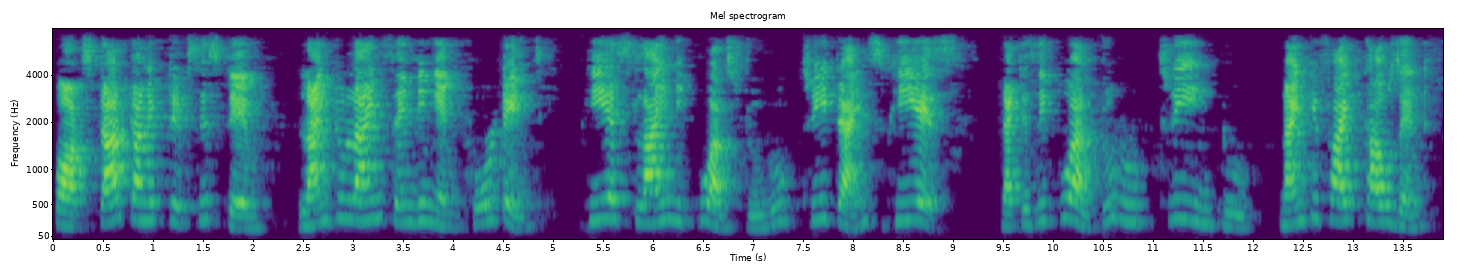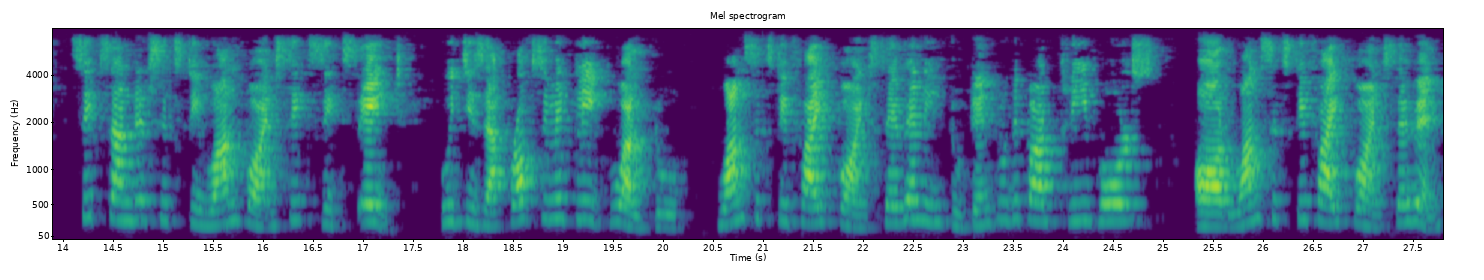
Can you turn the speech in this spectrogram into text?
For star connected system, line to line sending end voltage Vs line equals to root 3 times Vs that is equal to root 3 into 95,661.668 which is approximately equal to 165.7 into 10 to the power 3 volts or 165.7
